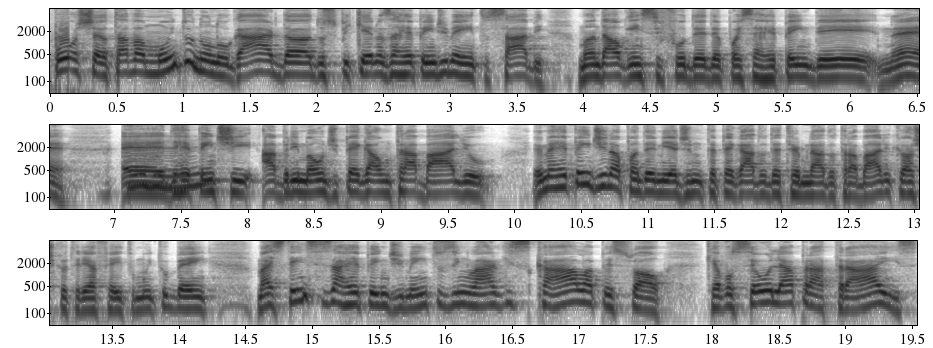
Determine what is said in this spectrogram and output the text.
Poxa, eu tava muito no lugar da- dos pequenos arrependimentos, sabe? Mandar alguém se fuder, depois se arrepender, né? É, De repente, abrir mão de pegar um trabalho. Eu me arrependi na pandemia de não ter pegado determinado trabalho, que eu acho que eu teria feito muito bem. Mas tem esses arrependimentos em larga escala, pessoal, que é você olhar pra trás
